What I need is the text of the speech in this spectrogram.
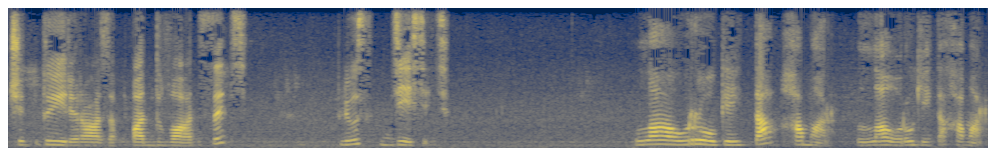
4 раза по 20 плюс 10. Лаурогейта хамар. Лаурогейта хамар.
